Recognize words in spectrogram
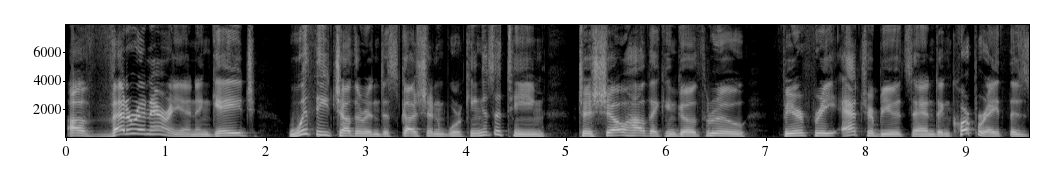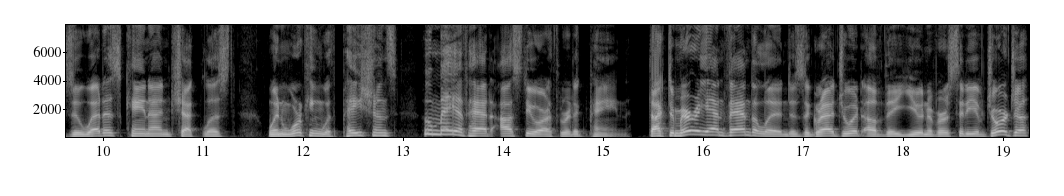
a veterinarian engage with each other in discussion, working as a team to show how they can go through fear free attributes and incorporate the Zoetis canine checklist when working with patients who may have had osteoarthritic pain. Dr. Marianne Vanderlind is a graduate of the University of Georgia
